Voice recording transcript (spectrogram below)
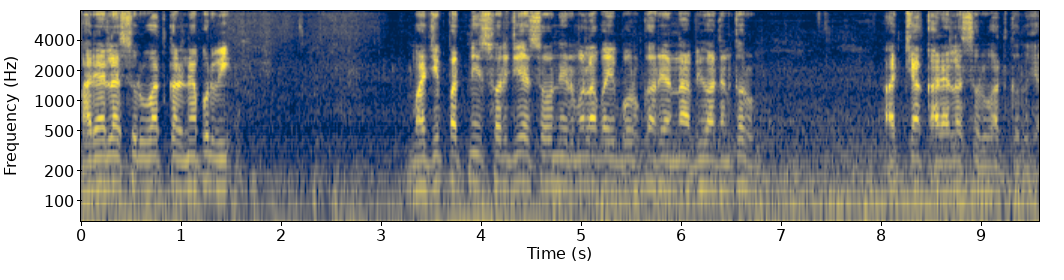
कार्याला सुरुवात करण्यापूर्वी माझी पत्नी स्वर्गीय सो निर्मलाबाई बोरकर यांना अभिवादन करून आजच्या कार्याला सुरुवात करूया.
